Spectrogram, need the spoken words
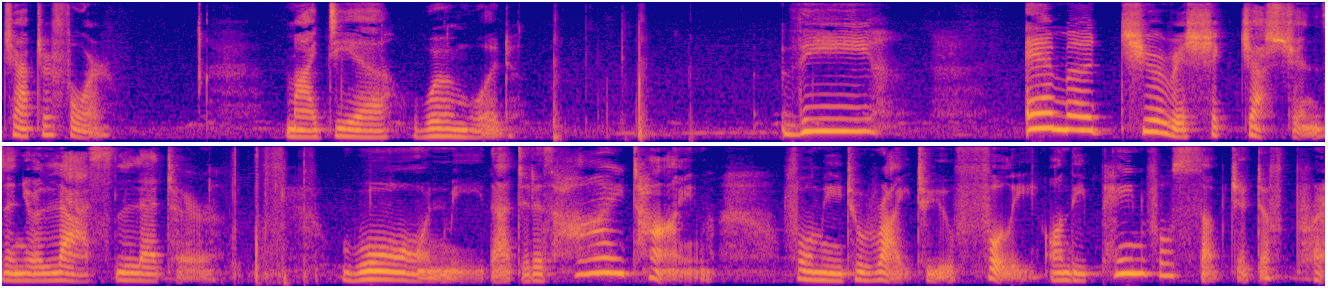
Chapter 4 My dear Wormwood. The amateurish suggestions in your last letter warn me that it is high time for me to write to you fully on the painful subject of prayer.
